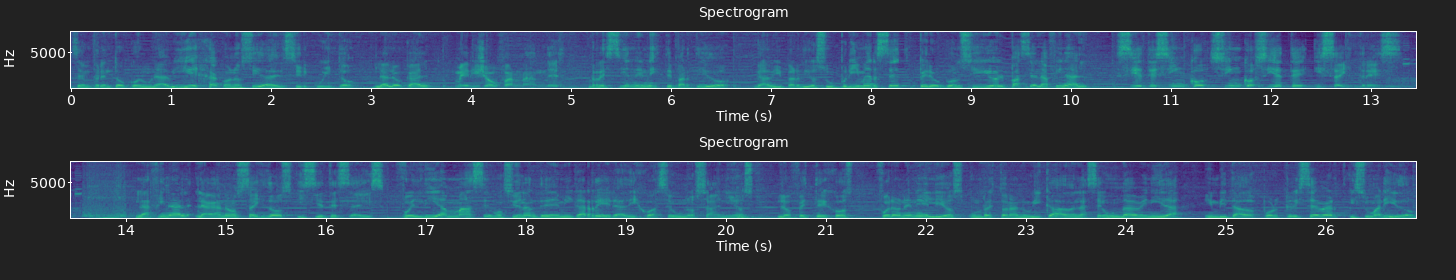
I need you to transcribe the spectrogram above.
se enfrentó con una vieja conocida del circuito, la local Mary Jo Fernández. Recién en este partido, Gaby perdió su primer set, pero consiguió el pase a la final, 7-5, 5-7 y 6-3. La final la ganó 6-2 y 7-6. Fue el día más emocionante de mi carrera, dijo hace unos años. Los festejos fueron en Helios, un restaurante ubicado en la segunda avenida, invitados por Chris Evert y su marido.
